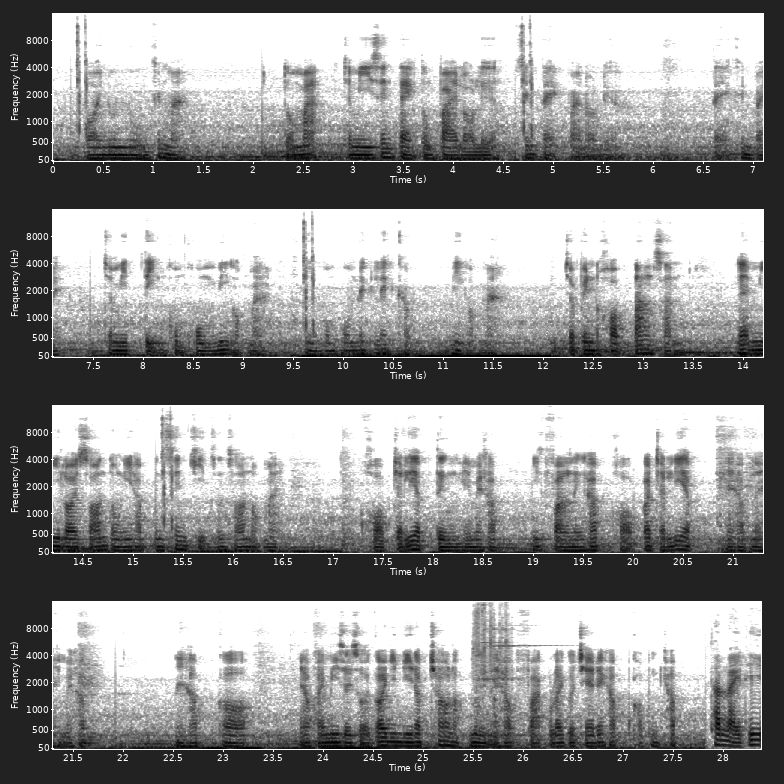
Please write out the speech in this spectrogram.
ๆรอยนูนนูนๆขึ้นมา ตัวมะจะมีเส้นแตกตรงปลายรอเรือ เส้นแตกปลายรอเรือ แตกขึ้นไป จะมีติ่งคมๆวิ่งออกมา ติ่งคมๆเล็กๆครับวิ่งออกมา จะเป็นขอบตั้งสัน และมีรอยซ้อนตรงนี้ครับ เป็นเส้นขีดซ้อนๆออกมา ขอบจะเรียบตึงเห็นไหมครับ อีกฝั่งหนึ่งครับ ขอบก็จะเรียบนะครับนะเห็นไหมครับนะครับ ก็ นะครับใครมีสวยๆก็ยินดีรับเช่าหลักหมื่นนะครับ ฝากกดไลค์กดแชร์ด้วยครับ ขอบคุณครับ ท่านไหนที่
